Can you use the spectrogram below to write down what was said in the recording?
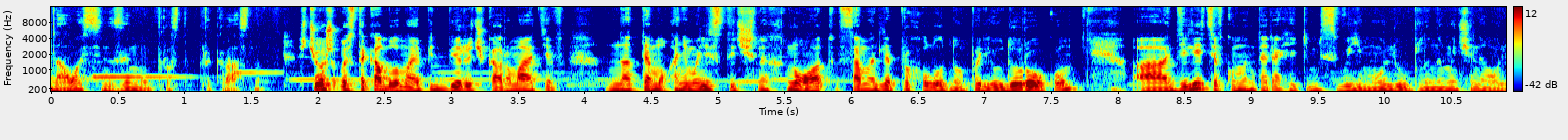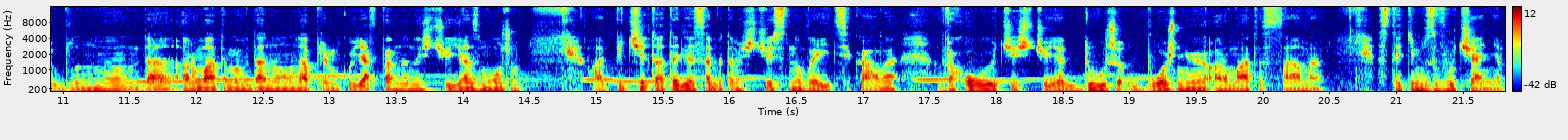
на осінь зиму просто прекрасно. Що ж, ось така була моя підбірочка ароматів на тему анімалістичних нот саме для прохолодного періоду року. А, діліться в коментарях якимись своїми улюбленими чи неулюбленими да, ароматами в даному напрямку. Я впевнений, що я зможу підчитати для себе там щось нове і цікаве, враховуючи, що я дуже обожнюю аромати саме з таким звучанням.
